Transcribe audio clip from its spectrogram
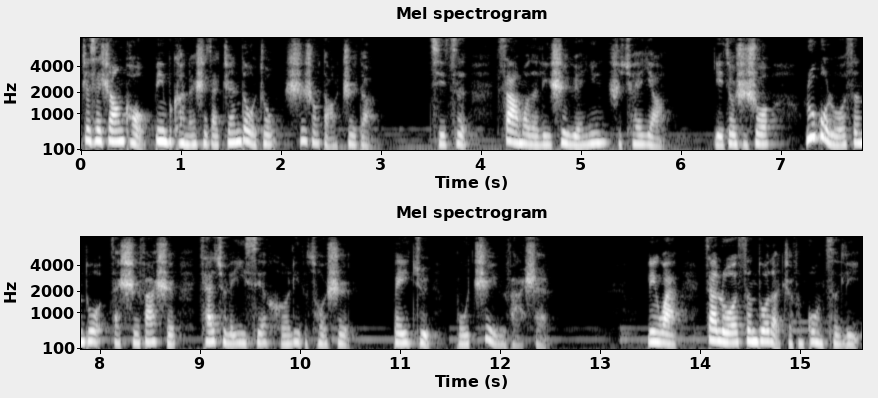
这些伤口并不可能是在争斗中失手导致的。其次，萨默的离世原因是缺氧，也就是说，如果罗森多在事发时采取了一些合理的措施，悲剧不至于发生。另外，在罗森多的这份供词里，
